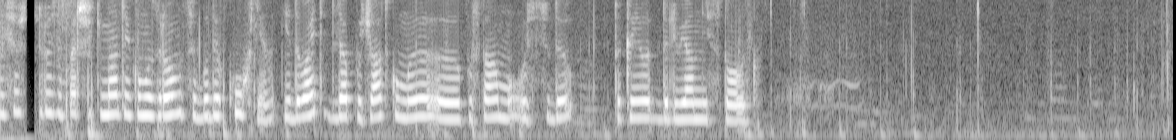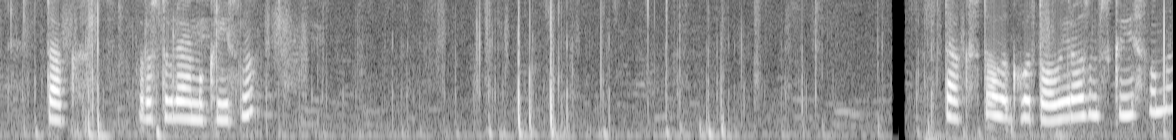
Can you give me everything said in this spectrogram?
Ну що ж, друзі, перша кімната, яку ми зробимо, це буде кухня. І давайте для початку ми е, поставимо ось сюди такий от дерев'яний столик. Так, розставляємо крісло. Так, столик готовий разом з кріслами.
